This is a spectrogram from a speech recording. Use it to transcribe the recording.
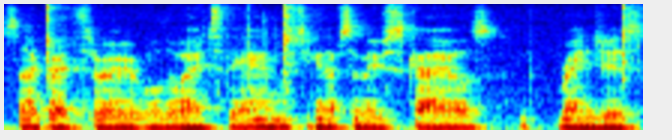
So go through all the way to the end. You're to have to move scales, ranges,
